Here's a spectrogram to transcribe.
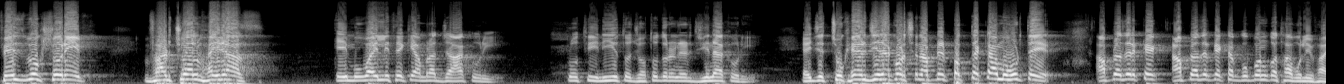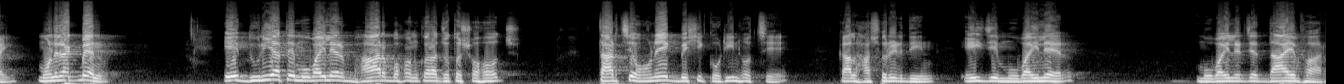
ফেসবুক শরীফ ভার্চুয়াল ভাইরাস এই মোবাইল থেকে আমরা যা করি, প্রতিনিয়ত যত ধরনের জিনা করি, এই যে চোখের জিনা করছেন আপনি প্রত্যেকটা মুহূর্তে, আপনাদেরকে আপনাদেরকে একটা গোপন কথা বলি ভাই, মনে রাখবেন, এই দুনিয়াতে মোবাইলের ভার বহন করা যত সহজ, তার চেয়ে অনেক বেশি কঠিন হচ্ছে কাল হাসরের দিন, এই যে মোবাইলের মোবাইলের যে দায়ভার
